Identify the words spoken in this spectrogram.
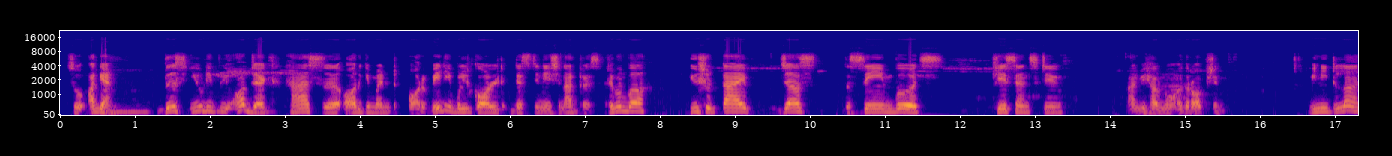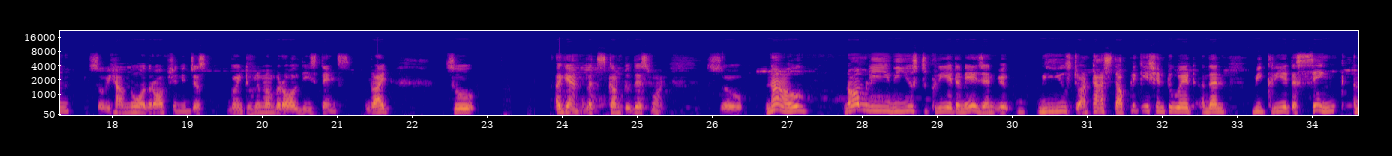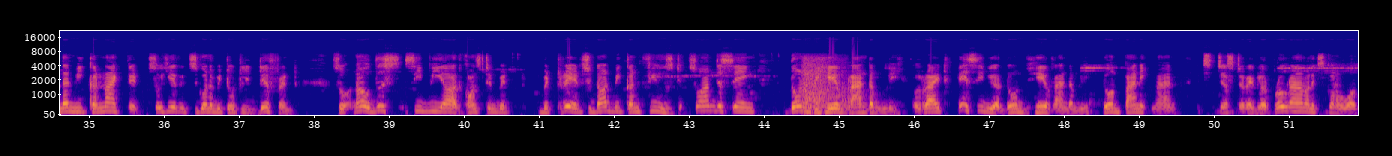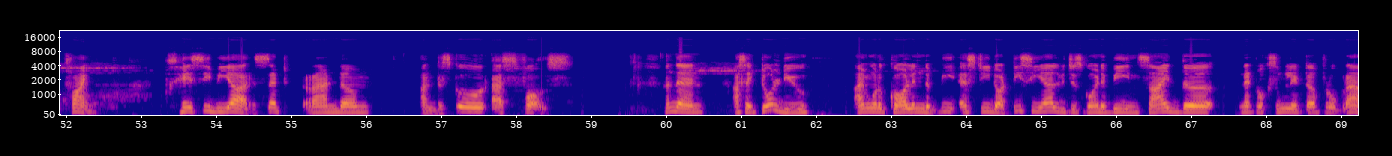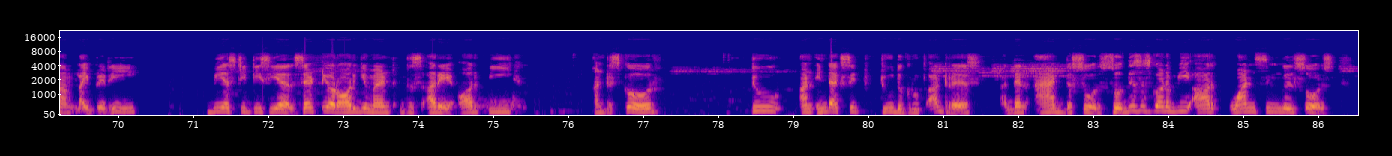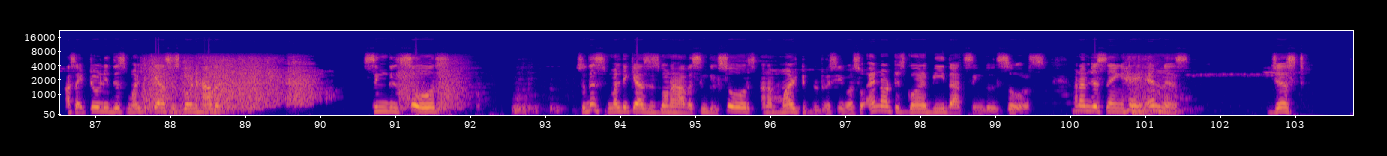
So again this UDP object has an argument or variable called destination address. Remember you should type just the same words case sensitive and we have no other option. We need to learn so we have no other option. You're just going to remember all these things right? So again let's come to this one. So now normally we used to create an agent. We, we used to attach the application to it and then we create a sink and then we connect it. So here it's going to be totally different. So now this cbr constant bit bit rate should not be confused. So i'm just saying don't behave randomly alright? Hey cbr don't behave randomly. Don't panic man. It's just a regular program and it's gonna work fine. Hey cbr set random underscore as false. And then as i told you i'm going to call in the bst.tcl which is going to be inside the network simulator program library. Bsttcl set your argument this array rp underscore to and index it to the group address and then add the source. So this is going to be our one single source as i told you this multicast is going to have a single source. So this multicast is going to have a single source and a multiple receiver. So n0 is going to be that single source. And I'm just saying hey NS just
